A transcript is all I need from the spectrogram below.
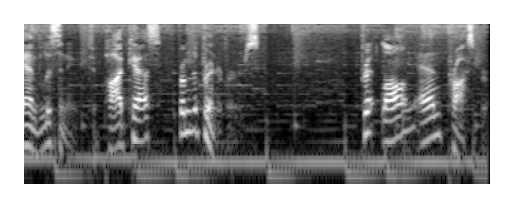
and listening to podcasts from the Printerverse. Print long and prosper.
